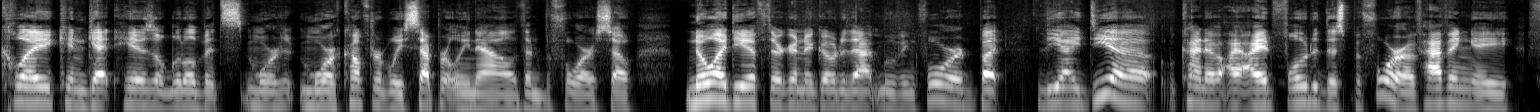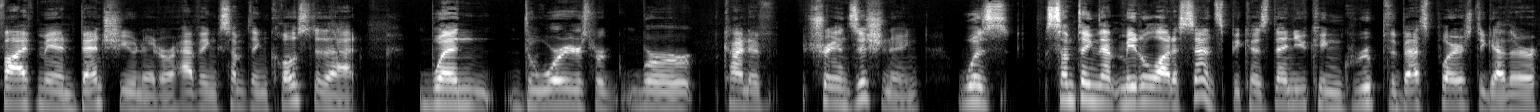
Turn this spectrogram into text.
Klay can get his a little bit more more comfortably separately now than before. So, no idea if they're going to go to that moving forward, but the idea kind of I, I had floated this before of having a five man bench unit or having something close to that when the Warriors were were kind of transitioning was something that made a lot of sense because then you can group the best players together.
